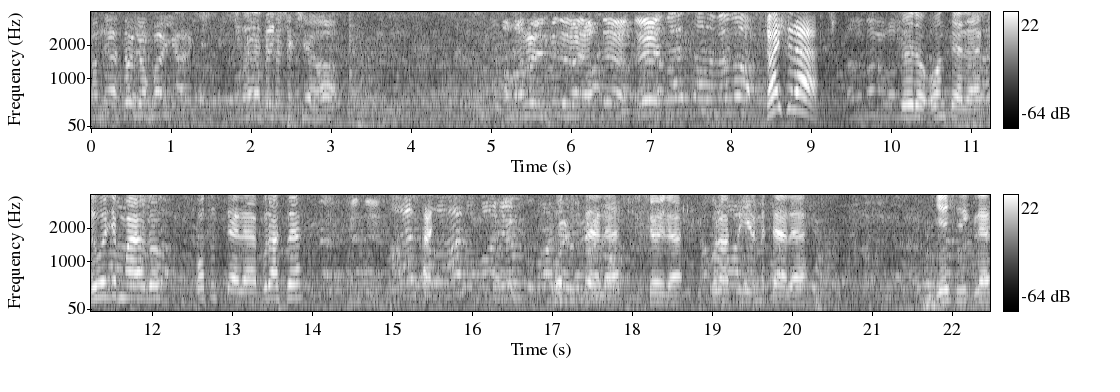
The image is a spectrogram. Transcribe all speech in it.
Lan ne söylüyorsun ben ya? Şikayet edecek şey ha. Allah'ını 20 lira yaptı. Kaç lira? Şöyle 10 TL. Kıvırcık marul 30 TL. Burası? Hay. 30 TL. Şöyle. Burası 20 TL. Yeşillikler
